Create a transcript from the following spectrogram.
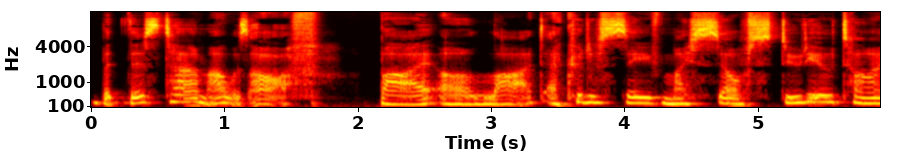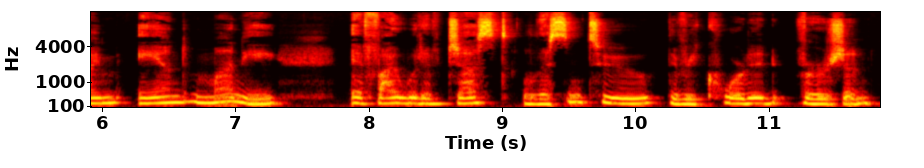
But this time I was off by a lot. I could have saved myself studio time and money if I would have just listened to the recorded version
